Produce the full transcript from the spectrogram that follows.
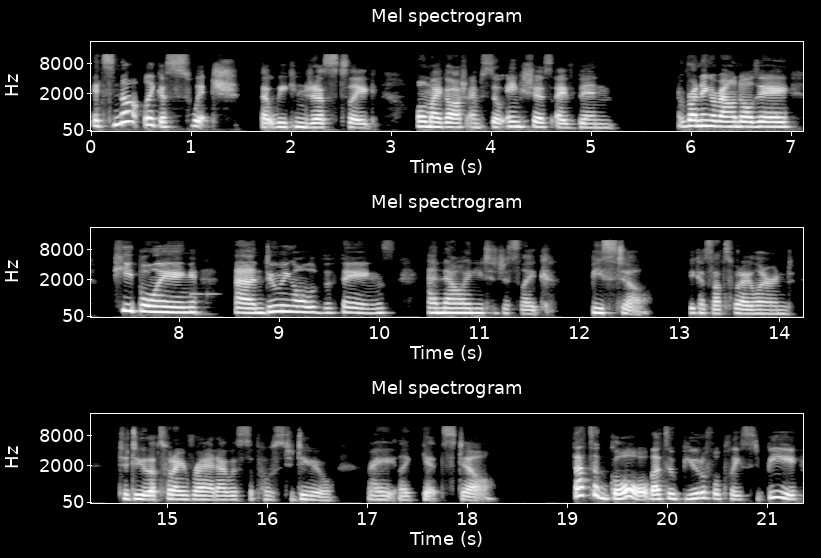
It's not like a switch that we can just like, oh my gosh, I'm so anxious. I've been running around all day, peopling and doing all of the things. And now I need to just like be still because that's what I learned to do. That's what I read I was supposed to do, right? Like get still. That's a goal. That's a beautiful place to be.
